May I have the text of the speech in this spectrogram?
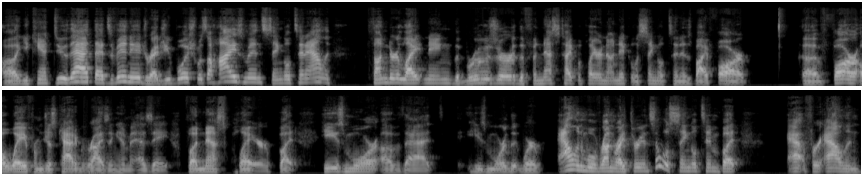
uh, you can't do that. That's vintage. Reggie Bush was a Heisman, Singleton Allen. Thunder Lightning, the bruiser, the finesse type of player. Now, Nicholas Singleton is by far uh, far away from just categorizing him as a finesse player, but he's more of that. He's more that where Allen will run right through, and so will Singleton. But at, for Allen,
